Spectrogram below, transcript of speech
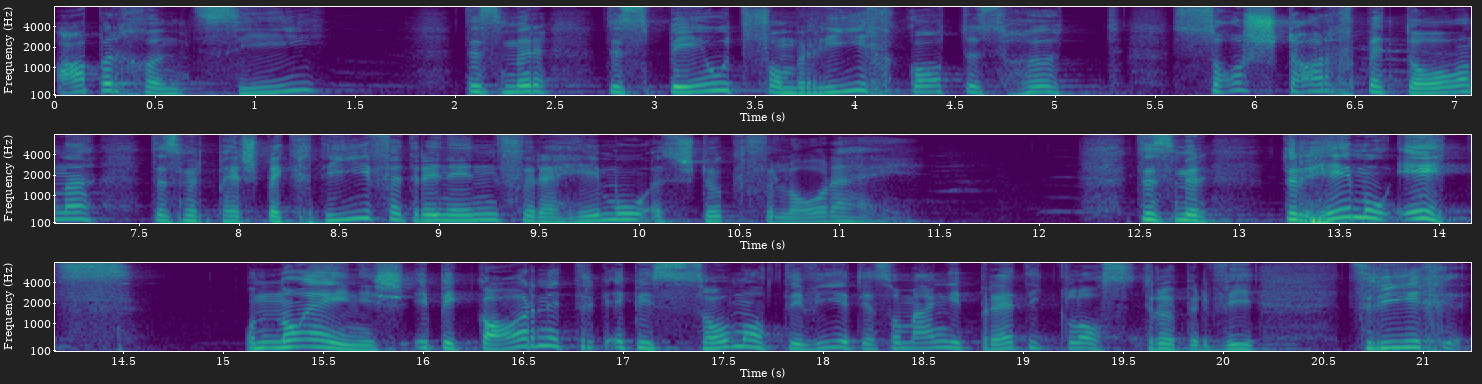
aber könnte es sein, dass wir das Bild vom Reich Gottes heute so stark betonen, dass wir Perspektiven drinnen für den Himmel ein Stück verloren haben. Dass wir der Himmel jetzt, und noch eines, ich bin gar nicht, ich bin so motiviert, ich habe so manche Predigt darüber, wie das Reich,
